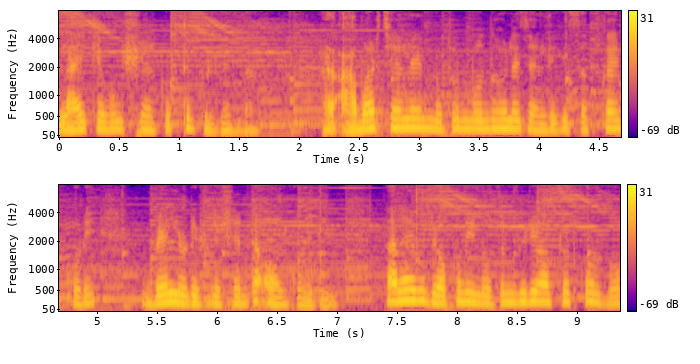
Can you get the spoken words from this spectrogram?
লাইক এবং শেয়ার করতে ভুলবেন না। আর আমার চ্যানেলের নতুন বন্ধু হলে চ্যানেলটিকে সাবস্ক্রাইব করে বেল নোটিফিকেশানটা অন করে দিন। তাহলে আমি যখনই নতুন ভিডিও আপলোড করব,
